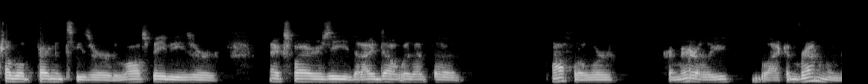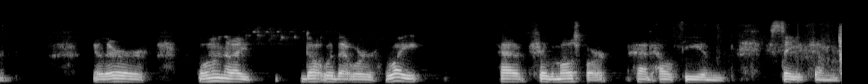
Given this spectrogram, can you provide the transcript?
troubled pregnancies or lost babies or X, Y, or Z that I dealt with at the hospital were primarily black and brown women. You know, there are the women that I dealt with that were white had, for the most part, had healthy and safe and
